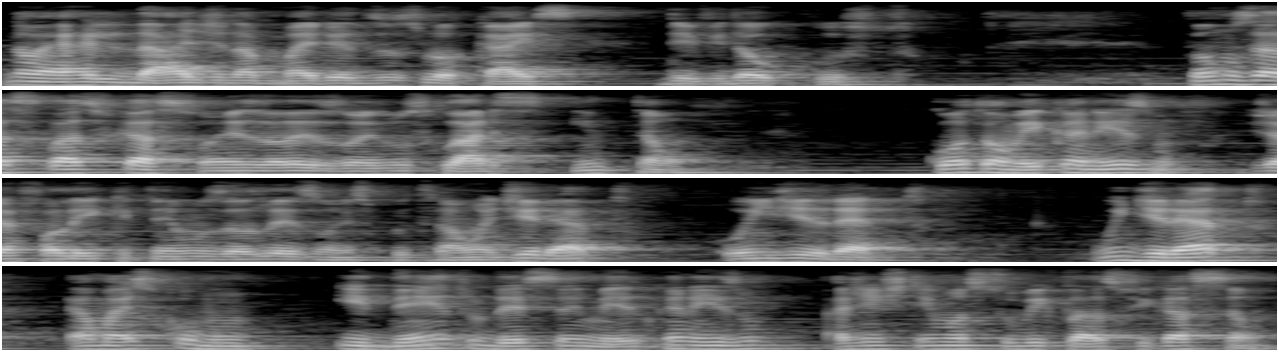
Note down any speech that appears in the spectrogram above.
não é a realidade na maioria dos locais devido ao custo. Vamos às classificações das lesões musculares então. Quanto ao mecanismo, já falei que temos as lesões por trauma direto ou indireto. O indireto é o mais comum e dentro desse mecanismo a gente tem uma subclassificação.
